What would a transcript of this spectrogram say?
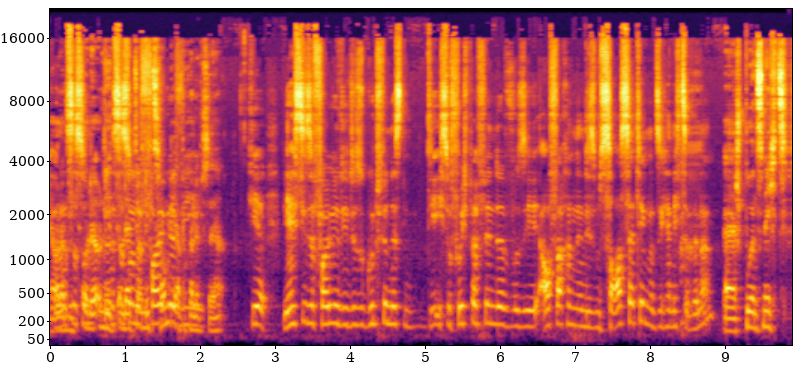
Ja, Und oder, das die, ist so- oder und die, so und eine Folge Zombie-Apokalypse, ja. Hier, wie heißt diese Folge, die du so gut findest, die ich so furchtbar finde, wo sie aufwachen in diesem Saw-Setting und sich an nichts erinnern? Äh, Spurens nichts.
